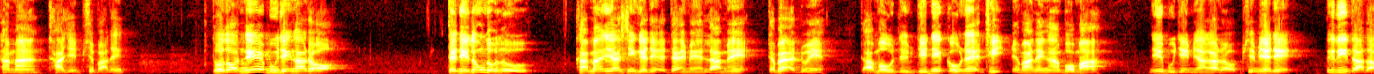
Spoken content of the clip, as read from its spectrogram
ခံမှန်းထားခြင်းဖြစ်ပါတယ်။သို့တော့နေ့ဘူးချိန်ကတော့တနေ့လုံးလိုလိုခံမှန်းရရှိခဲ့တဲ့အတိုင်းပဲလာမယ့်တပတ်အတွင်းဒါမှမဟုတ်ဒီနေ့ကုန်တဲ့အထိမြန်မာနိုင်ငံပေါ်မှာနေ့ဘူးချိန်များကတော့ဖြစ်မြဲတဲ့တိတိတသာ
